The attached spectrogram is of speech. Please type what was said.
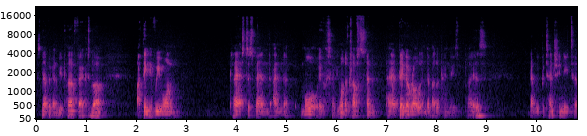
It's never going to be perfect. But I think if we want players to spend and more, if, so if you want the clubs to spend play a bigger role in developing these players, then we potentially need to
